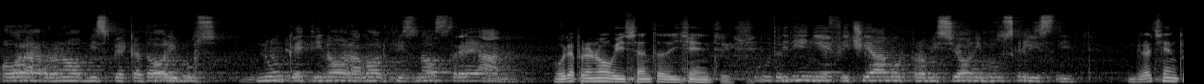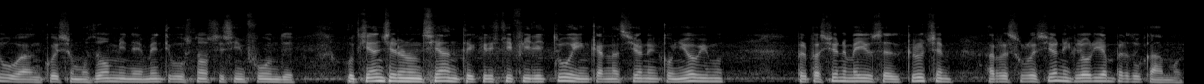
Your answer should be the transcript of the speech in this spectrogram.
ora pro nobis peccatoribus, nunc et in hora mortis nostre. Amen. Ora pro nobis, Santa Dei Genitrix. Ut digni efficiamur promissionibus Christi. Grazie a Tua, in questo Domine, mentibus nostris infunde, ut che angelo annunziante, Christi fili Tui, incarnazione in coniovimus, per passione meius et crucem, a resurrezione gloriam perducamur.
